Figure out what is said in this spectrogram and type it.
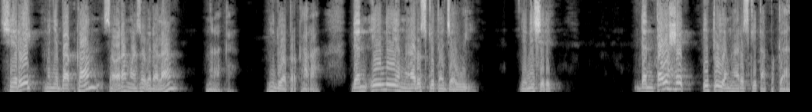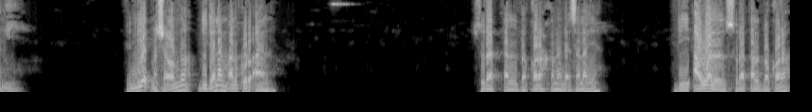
Syirik menyebabkan seorang masuk ke dalam neraka. Ini dua perkara. Dan ini yang harus kita jauhi. Ini syirik. Dan tauhid itu yang harus kita pegangi. Dan lihat Masya Allah di dalam Al-Quran surat Al-Baqarah kalau tidak salah ya di awal surat Al-Baqarah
